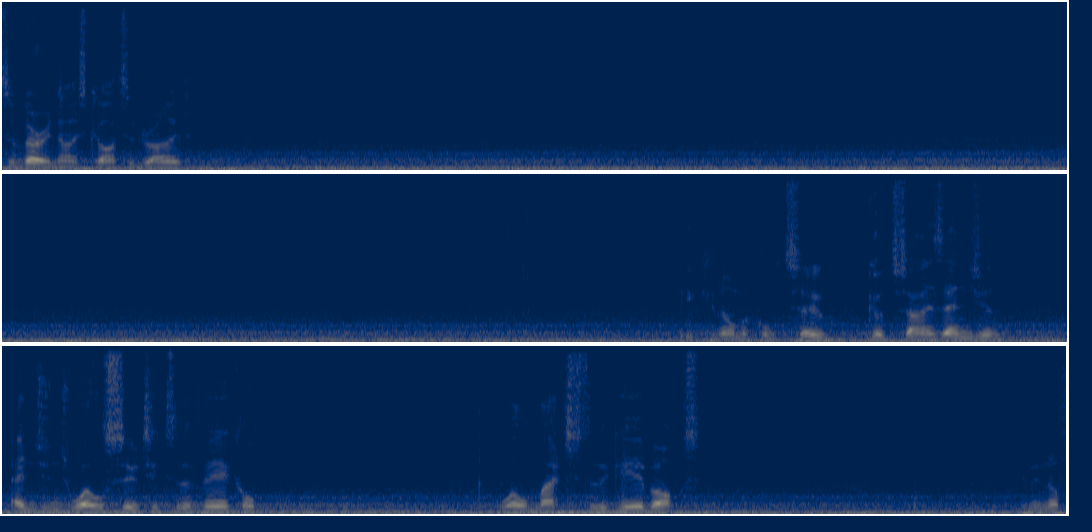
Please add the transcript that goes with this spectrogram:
It's a very nice car to drive. Economical too, good size engine, engine's well suited to the vehicle, well matched to the gearbox, enough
